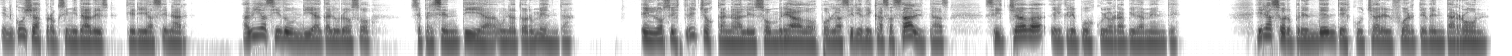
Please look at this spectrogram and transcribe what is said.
en cuyas proximidades quería cenar. Había sido un día caluroso, se presentía una tormenta. En los estrechos canales sombreados por la serie de casas altas se echaba el crepúsculo rápidamente. Era sorprendente escuchar el fuerte ventarrón,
